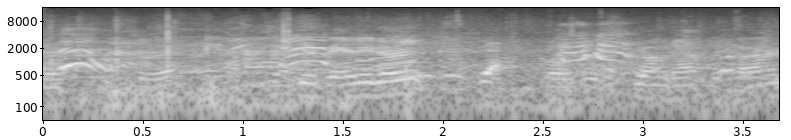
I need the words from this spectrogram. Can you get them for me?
to go! Do banding on it? Yeah. Or just throw it out the car?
